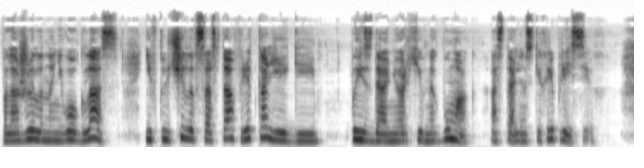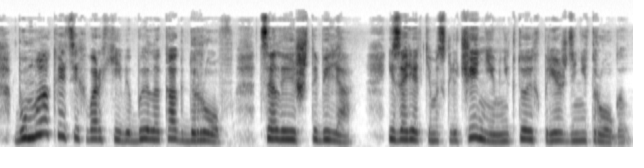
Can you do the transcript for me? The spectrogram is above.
положила на него глаз и включила в состав редколлегии по изданию архивных бумаг о сталинских репрессиях. Бумаг этих в архиве было как дров, целые штабеля — и за редким исключением никто их прежде не трогал.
